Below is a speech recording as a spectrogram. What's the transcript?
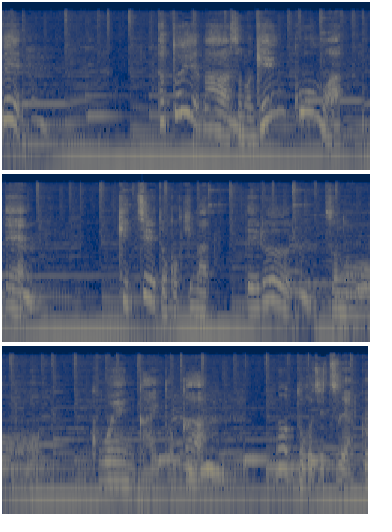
例えばその原稿もあって、きっちりとこう決まってる、その講演会とかの同時通訳、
